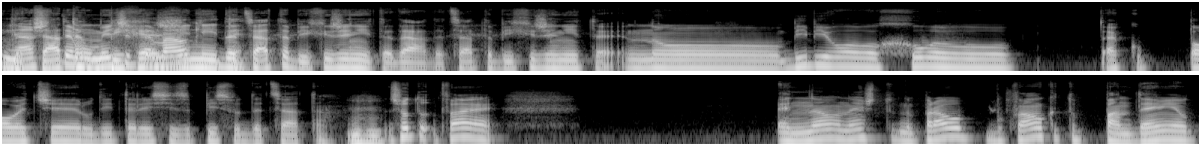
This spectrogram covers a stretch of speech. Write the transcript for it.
Нашите момичета малки, жените. децата биха жените, да, децата биха жените. Но би било хубаво, ако повече родители си записват децата. Мгм. Защото това е едно нещо, направо буквално като пандемия от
